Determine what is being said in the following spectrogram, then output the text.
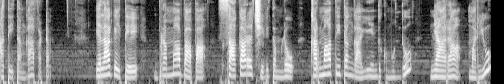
అతీతంగా అవ్వటం. ఎలాగైతే బ్రహ్మబాబా సాకార జీవితంలో కర్మాతీతంగా అయ్యేందుకు ముందు న్యారా మరియు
